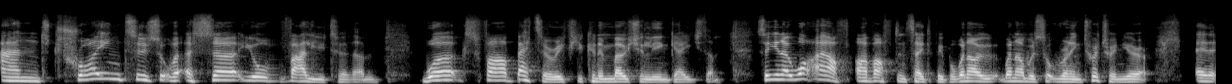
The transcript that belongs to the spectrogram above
and trying to sort of assert your value to them works far better if you can emotionally engage them. So you know what I have, I've often said to people when I when I was sort of running Twitter in Europe uh,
